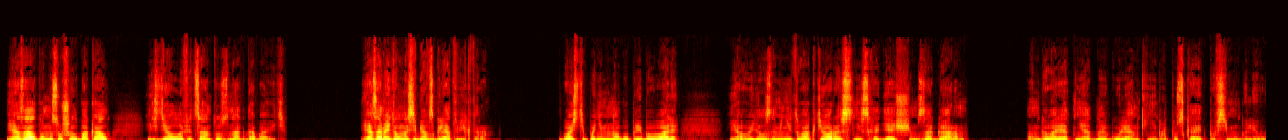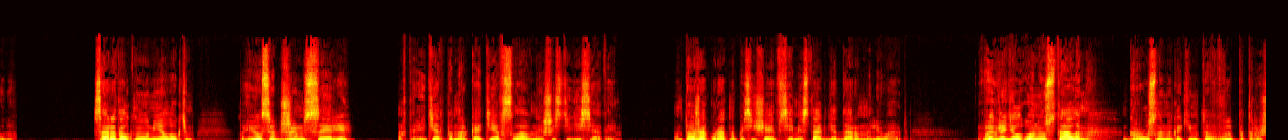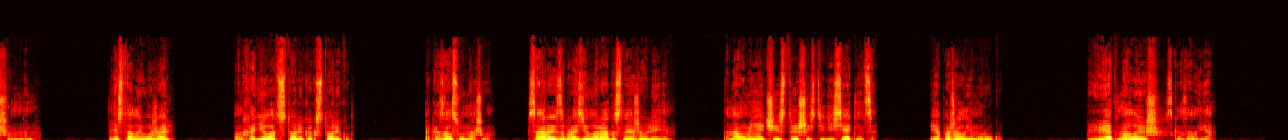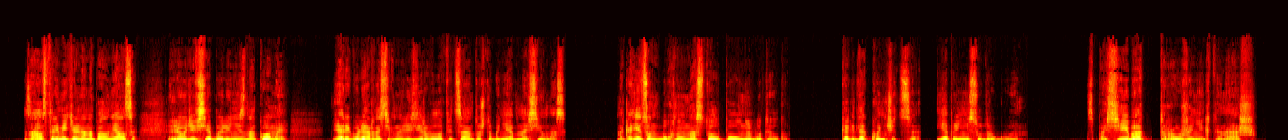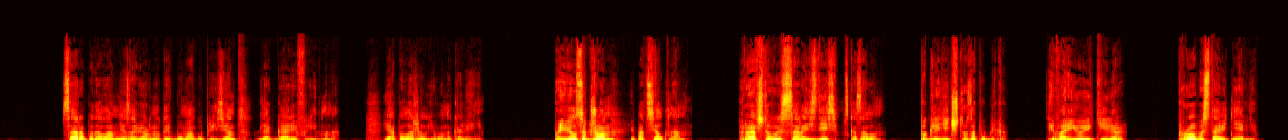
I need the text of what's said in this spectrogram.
Я залпом осушил бокал и сделал официанту знак «добавить». Я заметил на себе взгляд Виктора. Гости понемногу прибывали — я увидел знаменитого актера с нисходящим загаром. Он, говорят, ни одной гулянки не пропускает по всему Голливуду. Сара толкнула меня локтем. Появился Джим Серри, авторитет по наркоте в славные шестидесятые. Он тоже аккуратно посещает все места, где даром наливают. Выглядел он усталым, грустным и каким-то выпотрошенным. Мне стало его жаль. Он ходил от столика к столику. Оказался у нашего. Сара изобразила радостное оживление. Она у меня чистая шестидесятница. Я пожал ему руку. «Привет, малыш», — сказал я. Зал стремительно наполнялся. Люди все были незнакомые. Я регулярно сигнализировал официанту, чтобы не обносил нас. Наконец он бухнул на стол полную бутылку. «Когда кончится, я принесу другую». «Спасибо, труженик ты наш». Сара подала мне завернутый в бумагу презент для Гарри Фридмана. Я положил его на колени. Появился Джон и подсел к нам. «Рад, что вы с Сарой здесь», — сказал он. «Поглядите, что за публика. И варьё, и киллеры. Пробы ставить негде».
